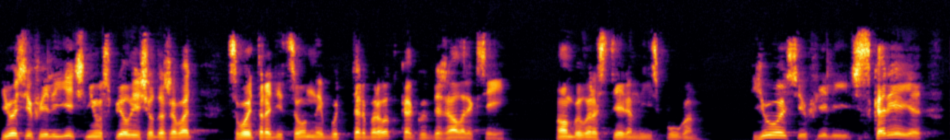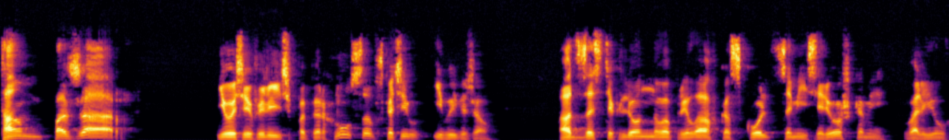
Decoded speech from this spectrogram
Иосиф Ильич не успел еще доживать свой традиционный бутерброд, как убежал Алексей. Он был растерян и испуган. «Иосиф Ильич, скорее, там пожар!» Иосиф Ильич поперхнулся, вскочил и выбежал. От застекленного прилавка с кольцами и сережками валил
